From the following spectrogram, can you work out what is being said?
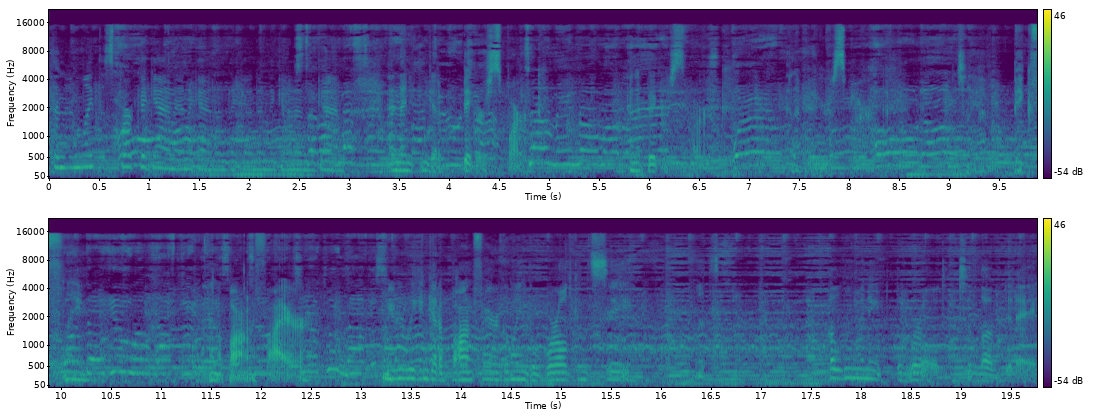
and then light the spark again and again and again and again and again. And then you can get a bigger spark and a bigger spark bigger spark until you have a big flame and a bonfire. Maybe we can get a bonfire going the world can see. Let's illuminate the world to love today.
